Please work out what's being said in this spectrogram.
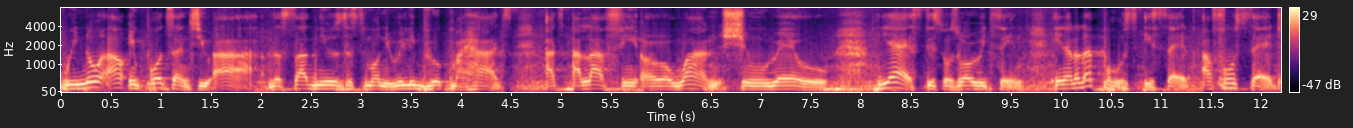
We know how important you are. The sad news this morning really broke my heart at Alafin Orowan Shunreo. Yes, this was well written. In another post, he said, Afon said,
